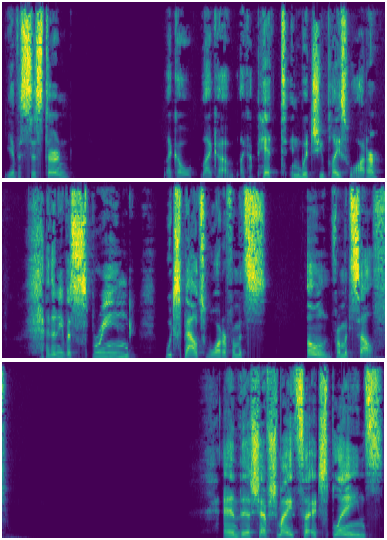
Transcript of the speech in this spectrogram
You have a cistern, like a, like a, like a pit in which you place water. And then you have a spring which spouts water from its own, from itself. And the Shev Shmaitza explains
